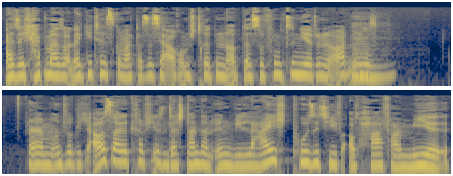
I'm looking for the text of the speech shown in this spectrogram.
Also ich habe mal so Allergietests gemacht, das ist ja auch umstritten, ob das so funktioniert und in Ordnung mhm. ist. Ähm, und wirklich aussagekräftig ist und da stand dann irgendwie leicht positiv auf Hafermehl.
